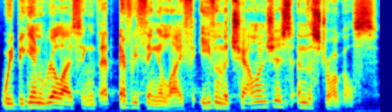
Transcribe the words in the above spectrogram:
We begin realizing that everything in life, even the challenges and the struggles,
